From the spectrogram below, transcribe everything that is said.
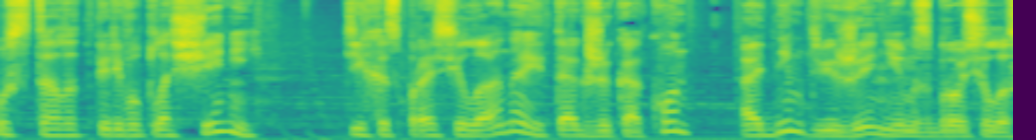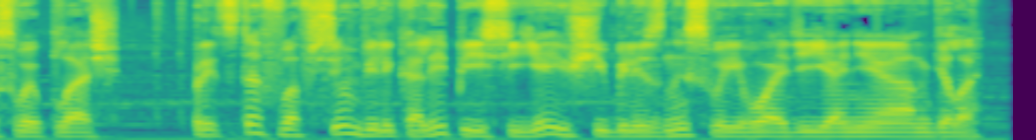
«Устал от перевоплощений?» – тихо спросила она, и так же, как он, одним движением сбросила свой плащ, представ во всем великолепии сияющей белизны своего одеяния ангела –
